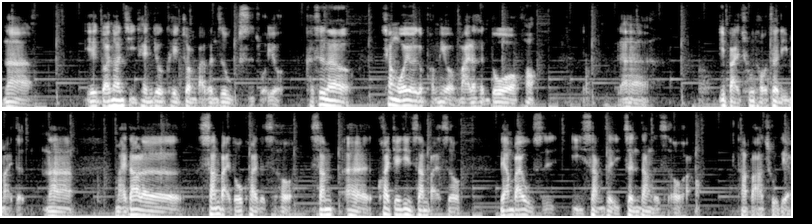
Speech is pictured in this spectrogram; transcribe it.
那也短短几天就可以赚百分之五十左右。可是呢，像我有一个朋友买了很多哈，呃，一百出头这里买的，那买到了三百多块的时候，三呃快接近三百的时候。两百五十以上这里震荡的时候啊，他把它出掉，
